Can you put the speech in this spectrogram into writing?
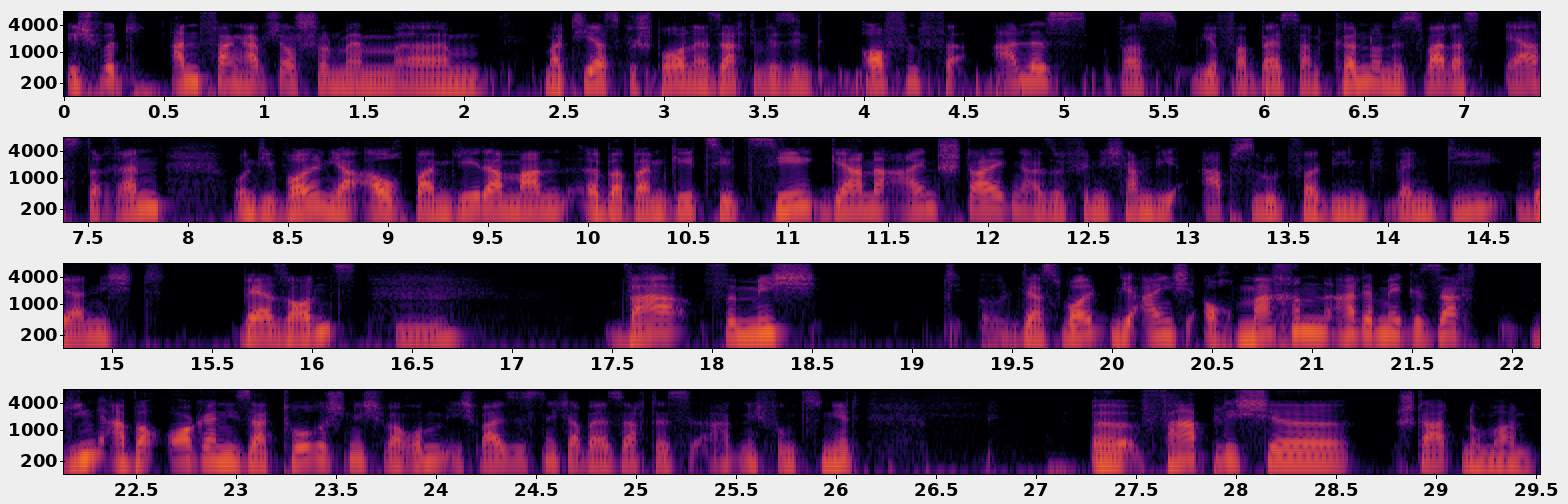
Ich würde anfangen, habe ich auch schon mit dem, ähm, Matthias gesprochen. Er sagte, wir sind offen für alles, was wir verbessern können. Und es war das erste Rennen. Und die wollen ja auch beim Jedermann, äh, beim GCC gerne einsteigen. Also finde ich, haben die absolut verdient. Wenn die, wer nicht, wer sonst, war für mich das wollten die eigentlich auch machen, hat er mir gesagt, ging aber organisatorisch nicht. Warum? Ich weiß es nicht, aber er sagte, es hat nicht funktioniert. Äh, farbliche Startnummern,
